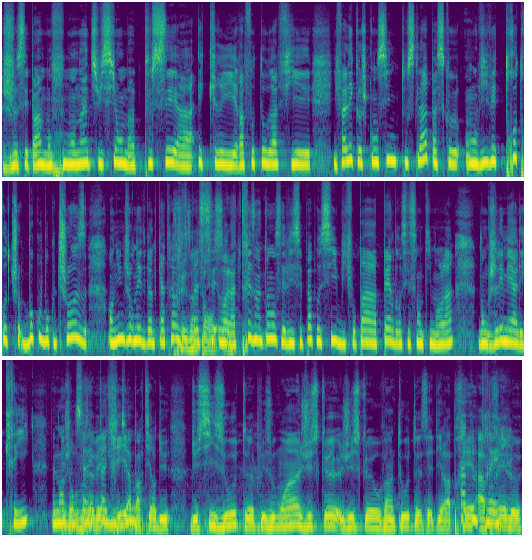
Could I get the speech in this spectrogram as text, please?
je sais pas, mon, intuition m'a poussé à écrire, à photographier. Il fallait que je consigne tout cela parce que on vivait trop trop de beaucoup beaucoup de choses en une journée de 24 heures. Très intense. Hein. Voilà, très intense et c'est pas possible. Il faut pas perdre ces sentiments-là. Donc je les mets à l'écrit. Maintenant, je donc vous avez écrit à partir du, du 6 août plus ou moins jusque jusqu'au 20 août, c'est-à-dire après après le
